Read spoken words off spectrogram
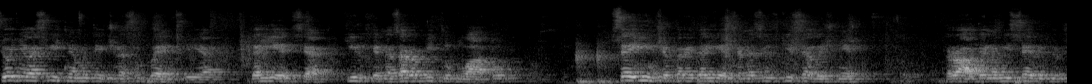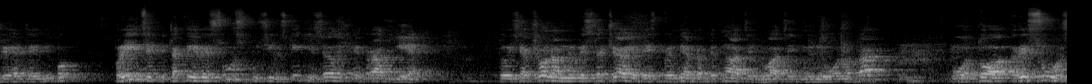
Сьогодні освітня медична субвенція дається тільки на заробітну плату, все інше передається на сільські селищні ради, на місцеві бюджети. В принципі такий ресурс у сільських і селищних рад є. Тобто, якщо нам не вистачає десь примерно 15-20 мільйонів, так, от, то ресурс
